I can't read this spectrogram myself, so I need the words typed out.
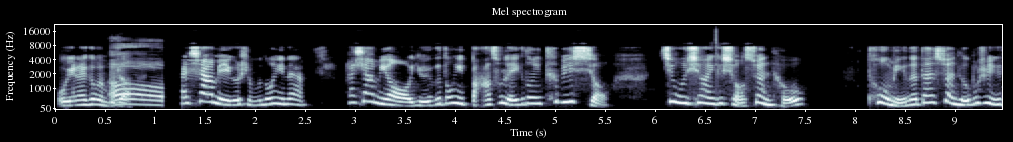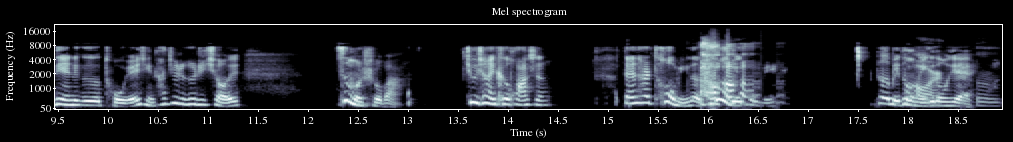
我原来根本不知道，它下面有个什么东西呢？它下面哦有一个东西拔出来，一个东西特别小，就像一个小蒜头，透明的。但蒜头不是有点那个椭圆形，它就是个小，这么说吧，就像一颗花生，但是它是透明的，特别透明。特别透明一个东西，嗯，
